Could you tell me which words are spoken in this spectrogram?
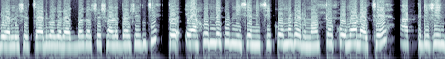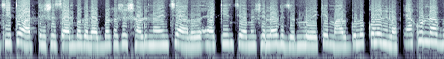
বিয়াল্লিশের চার ভাগের এক ভাগ আছে সাড়ে দশ ইঞ্চি। তো এখন দেখুন, নিচে নিচে কোমরের মাপটা কোমর আছে, আটত্রিশ ইঞ্চি, তো আটত্রিশের চার ভাগের এক ভাগ আছে সাড়ে নয় ইঞ্চি। আরও এক ইঞ্চি আমি সেলাইয়ের জন্য রেখে মার্ক গুলো করে নিলাম। এখন রাখব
